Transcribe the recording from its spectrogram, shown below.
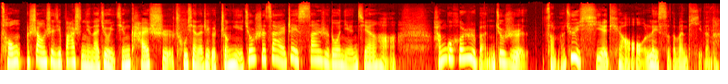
从上世纪八十年代就已经开始出现的这个争议，就是在这三十多年间哈。韩国和日本就是怎么去协调类似的问题的呢？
